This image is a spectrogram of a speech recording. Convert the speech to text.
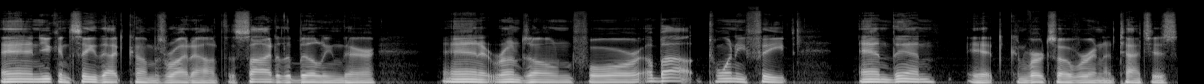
And you can see that comes right out the side of the building there, and it runs on for about 20 feet, and then it converts over and attaches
